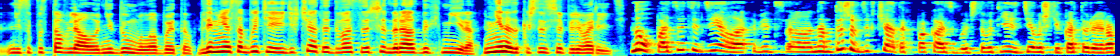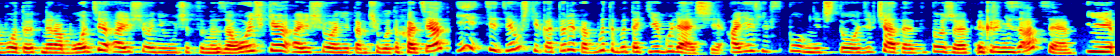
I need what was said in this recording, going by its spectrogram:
не сопоставляла, не думала об этом. Для меня «События» и «Девчата» — два совершенно разных мира. Мне надо, конечно, все переварить. Ну, по сути дела, ведь э, нам тоже в девчатах показывают, что вот есть девушки, которые работают на работе, а еще они учатся на заочке, а еще они там чего-то хотят, и те девушки, которые как будто бы такие гулящие. А если вспомнить, что девчата это тоже экранизация, и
